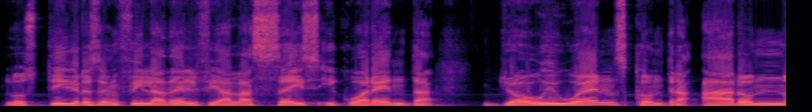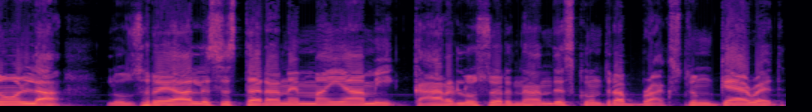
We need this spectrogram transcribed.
Los Tigres en Filadelfia a las 6 y 40. Joey Wentz contra Aaron Nola. Los Reales estarán en Miami. Carlos Hernández contra Braxton Garrett.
